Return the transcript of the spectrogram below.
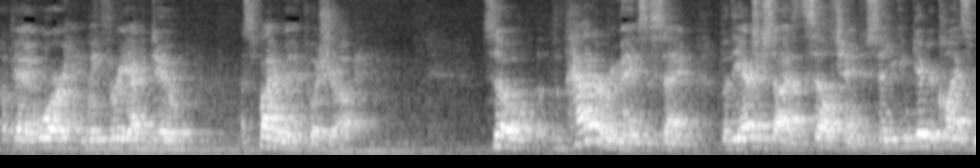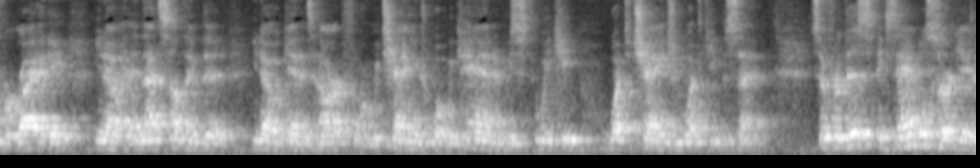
Okay, or in week three, I could do a Spider-Man push-up. So the pattern remains the same, but the exercise itself changes. So you can give your clients some variety, you know, and, and, that's something that, you know, again, it's an art form. We change what we can and we, we keep what to change and what to keep the same. So for this example circuit,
